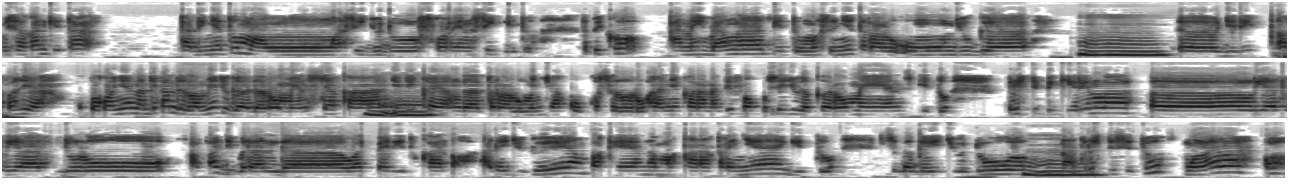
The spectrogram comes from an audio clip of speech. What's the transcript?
misalkan kita tadinya tuh mau ngasih judul forensik gitu, tapi kok aneh banget gitu. Maksudnya terlalu umum juga. Mm-mm. Eh, jadi apa ya pokoknya nanti kan dalamnya juga ada romansnya kan Mm-mm. jadi kayak nggak terlalu mencakup keseluruhannya karena nanti fokusnya juga ke romance gitu terus dipikirin lah eh, lihat-lihat dulu apa di beranda Wattpad itu kan oh ada juga ya yang pakai nama karakternya gitu sebagai judul Mm-mm. nah terus di situ mulailah oh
